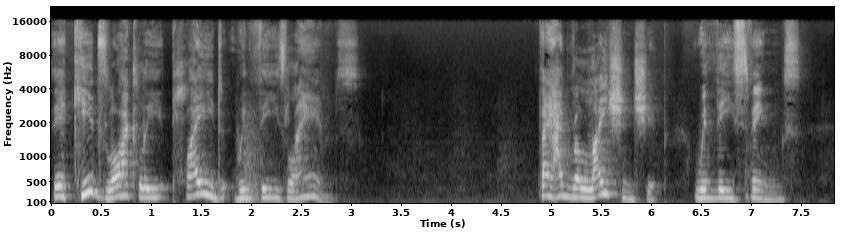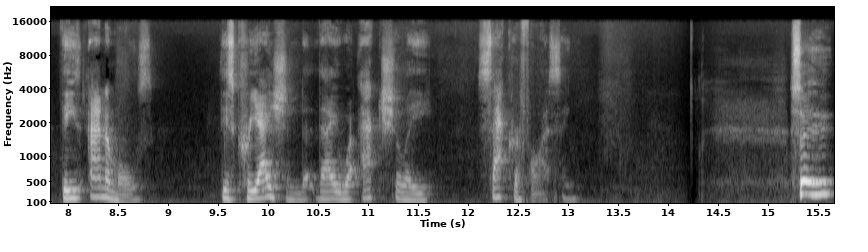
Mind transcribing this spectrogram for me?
Their kids likely played with these lambs. They had relationship with these things, these animals, this creation that they were actually sacrificing. So,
